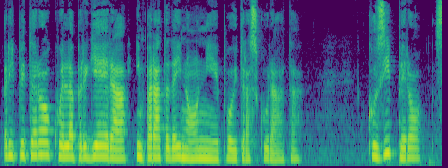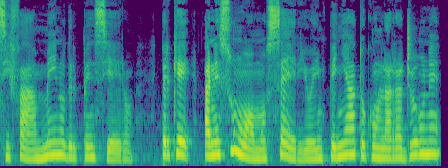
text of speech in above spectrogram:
ripeterò quella preghiera imparata dai nonni e poi trascurata. Così però si fa a meno del pensiero, perché a nessun uomo serio e impegnato con la ragione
